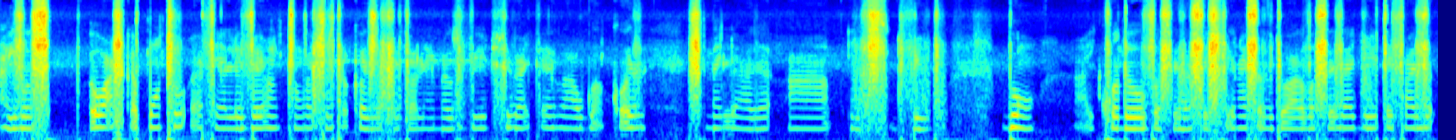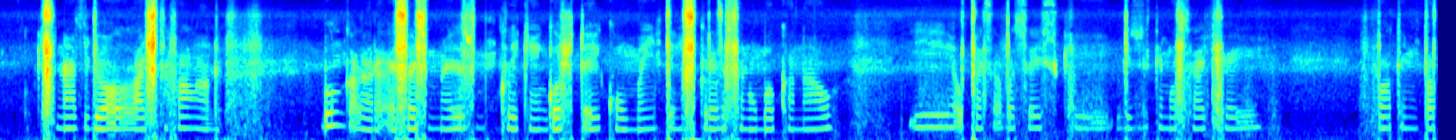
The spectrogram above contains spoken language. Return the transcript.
Aí você eu acho que é ponto .flv então vai ser outra coisa. Vocês olhem meus vídeos e vai ter lá alguma coisa semelhante a esse vídeo. Bom, aí quando vocês assistirem essa videoaula, vocês editam e fazem o que na videoaula lá está falando. Bom galera, é só isso mesmo. Cliquem em gostei, comentem, inscreva-se no meu canal. E eu peço a vocês que visitem meu site aí. Votem no top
